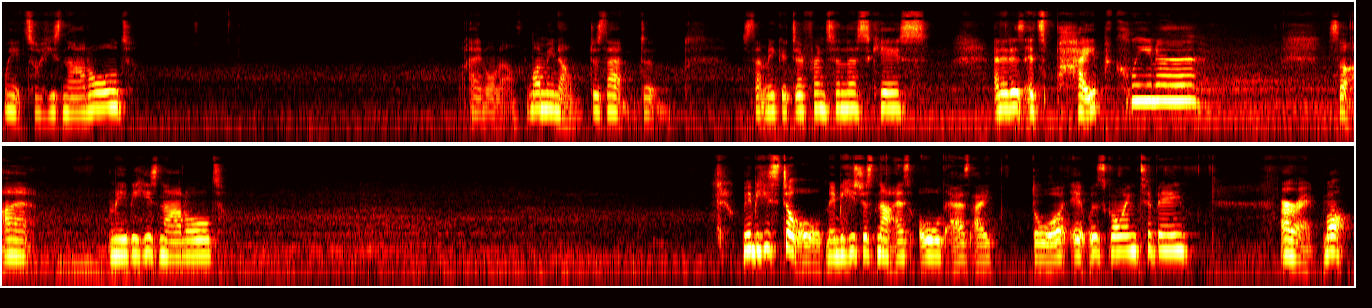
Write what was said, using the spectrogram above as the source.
Wait, so he's not old? I don't know. Let me know. Does that do, does that make a difference in this case? And it is it's pipe cleaner. So I maybe he's not old. Maybe he's still old. Maybe he's just not as old as I thought it was going to be. All right, well,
